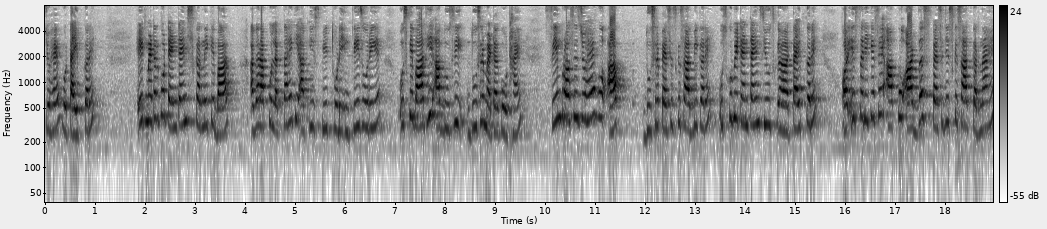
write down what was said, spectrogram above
जो है वो टाइप करें। एक मैटर को टेन टाइम्स करने के बाद अगर आपको लगता है कि आपकी स्पीड थोड़ी इंक्रीज हो रही है, उसके बाद ही आप दूसरी, दूसरे मैटर को उठाएँ। सेम प्रोसेस जो है, वो आप दूसरे पैसेज के साथ भी करें, उसको भी टेन टाइम्स यूज़ टाइप करें। और इस तरीके से आपको आठ दस पैसेजेस के साथ करना है।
